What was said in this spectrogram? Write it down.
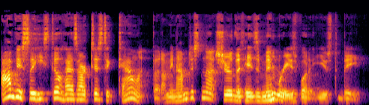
obviously he still has artistic talent, but I mean, I'm just not sure that his memory is what it used to be.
